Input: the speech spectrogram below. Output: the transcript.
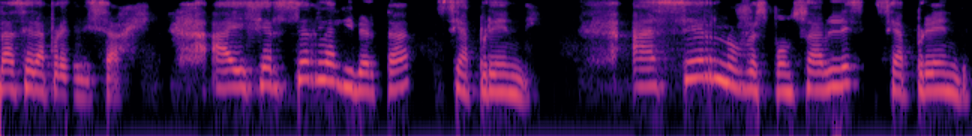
va a ser aprendizaje. A ejercer la libertad se aprende. A hacernos responsables se aprende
